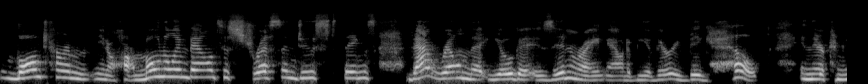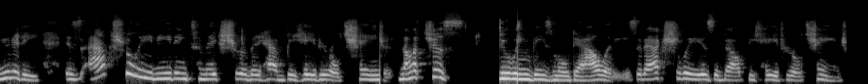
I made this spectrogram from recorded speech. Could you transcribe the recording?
long term you know hormonal imbalances stress induced things that realm that yoga is in right now to be a very big help in their community is actually needing to make sure they have behavioral changes not just doing these modalities. It actually is about behavioral change.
